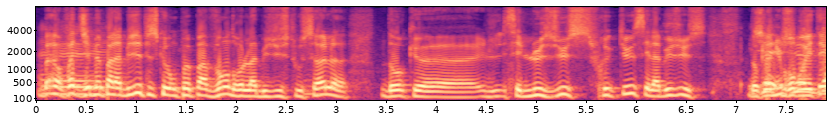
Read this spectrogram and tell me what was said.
bah, en fait, j'ai même pas l'abusus parce qu'on peut pas vendre l'abusus tout seul. Donc, euh, c'est l'usus fructus et l'abusus. Donc, la nue propriété,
